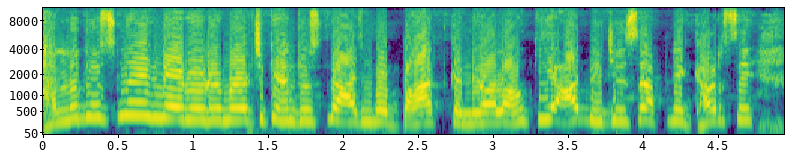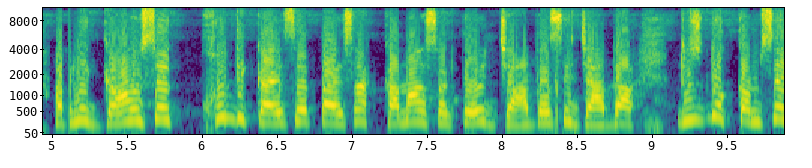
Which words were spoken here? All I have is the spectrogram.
हेलो दोस्तों एक नए वीडियो में चुके हैं। दोस्तों आज मैं बात करने वाला हूँ कि आप भी जैसे अपने घर से अपने गाँव से खुद कैसे पैसा कमा सकते हो ज़्यादा से ज़्यादा। दोस्तों कम से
